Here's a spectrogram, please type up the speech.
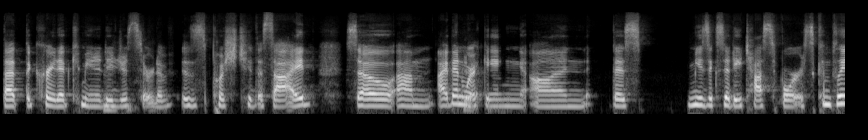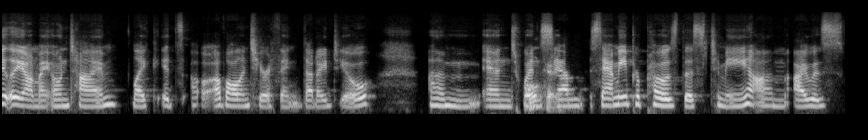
that the creative community Mhm. just sort of is pushed to the side so um, I've been Yeah. working on this Music City Task Force completely on my own time like it's a, a volunteer thing that I do um, and when Okay. Sam Sammy proposed this to me, um, I was,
